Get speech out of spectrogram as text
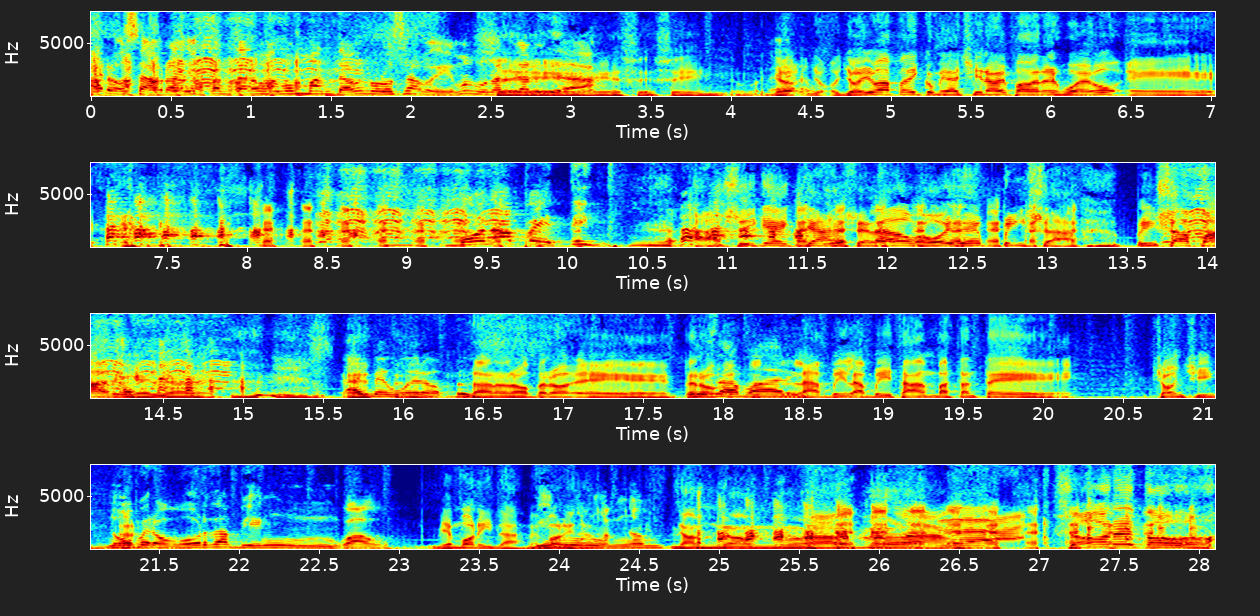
Pero sabrá Dios cuántas nos hemos mandado y no lo sabemos, es una Sí, realidad. sí, sí. Yo, yo, yo iba a pedir comida china hoy para ver el juego. eh, Bon appetit. Así que cancelado, me voy de pizza. Pizza party, señores. Ay, me Este, muero. No, no, no, pero, eh, pero eh, las vi, las vi, estaban bastante chonchi. No, pero gordas bien, wow. Bien bonitas, bien, Bien, bonitas. nom, nom. Nom, nom, nom, nom. Sobre todo.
